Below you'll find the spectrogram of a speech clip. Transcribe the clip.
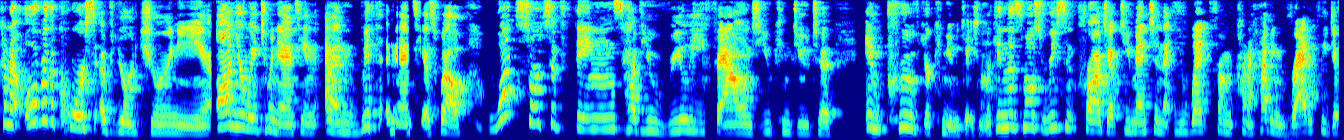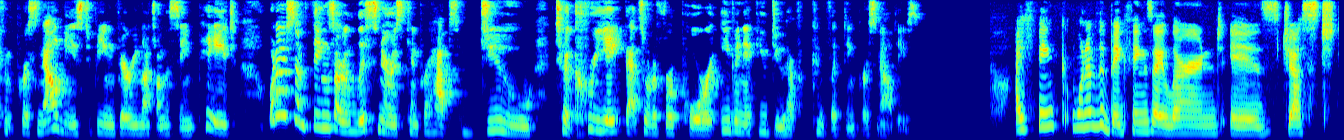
kind of over the course of your journey on your way to Anansi and, and with Anansi as well, what sorts of things have you really found you can do to improve your communication? Like in this most recent project, you mentioned that you went from kind of having radically different personalities to being very much on the same page. What are some things our listeners can perhaps do to create that sort of rapport, even if you do have conflicting personalities? I think one of the big things I learned is just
